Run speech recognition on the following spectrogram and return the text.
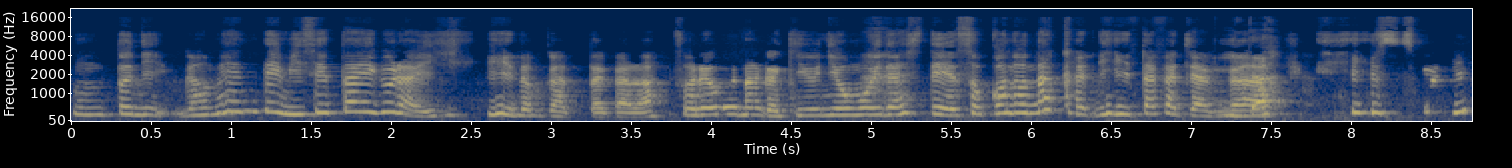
本当に画面で見せたいぐらいひどかったから、それをなんか急に思い出して、そこの中にタカちゃんいがた 一緒に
